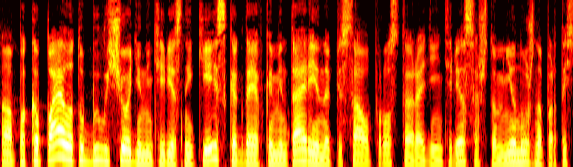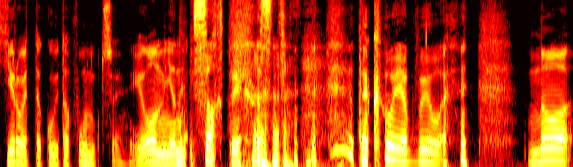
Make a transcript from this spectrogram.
А, по Copilot был еще один интересный кейс, когда я в комментарии написал просто ради интереса, что мне нужно протестировать такую-то функцию. И он мне написал тест. Такое было. Но...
